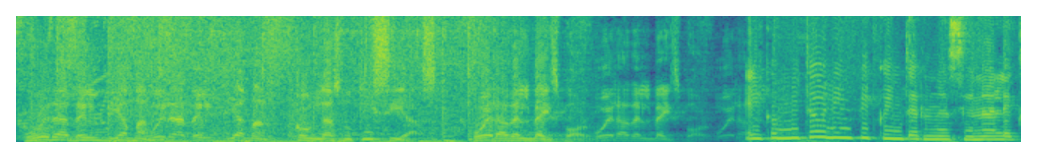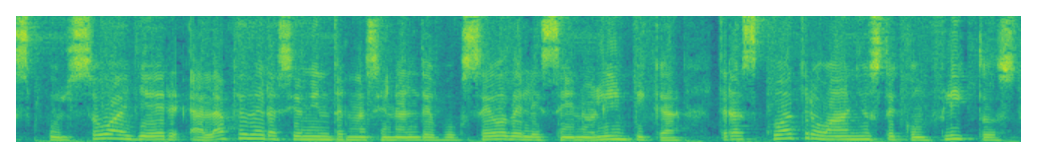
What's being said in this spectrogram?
Fuera del diamante. Fuera del diamante. Con las noticias. Fuera del béisbol. Fuera del béisbol. El Comité Olímpico Internacional expulsó ayer a la Federación Internacional de Boxeo de la Escena Olímpica tras cuatro años de conflictos,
